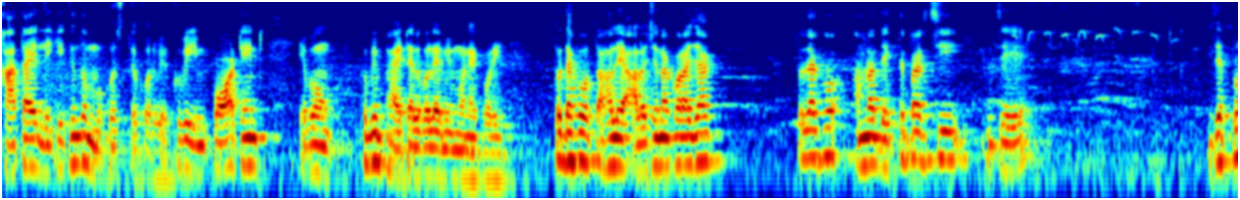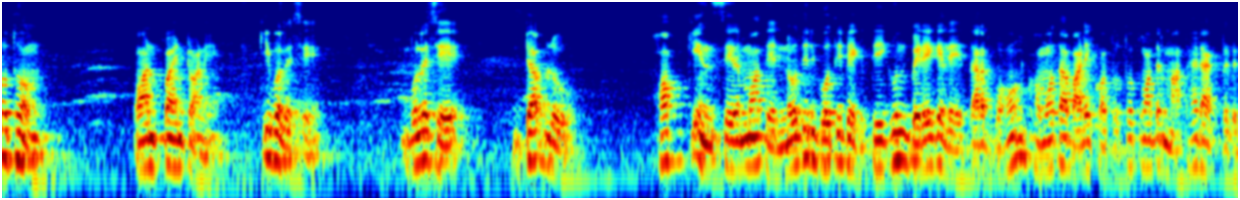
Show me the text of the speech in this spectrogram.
খাতায় লিখে কিন্তু মুখস্থ করবে। খুবই ইম্পর্টেন্ট এবং খুবই ভাইটাল বলে আমি মনে করি। তো দেখো, তাহলে আলোচনা করা যাক। তো দেখো, আমরা দেখতে পাচ্ছি যে যে প্রথম ওয়ান পয়েন্ট ওয়ানে কী বলেছে? বলেছে ডাব্লু হপকিন্সের মতে নদীর গতিবেগ দ্বিগুণ বেড়ে গেলে তার বহন ক্ষমতা বাড়ে কত? তো তোমাদের মাথায় রাখতে হবে,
